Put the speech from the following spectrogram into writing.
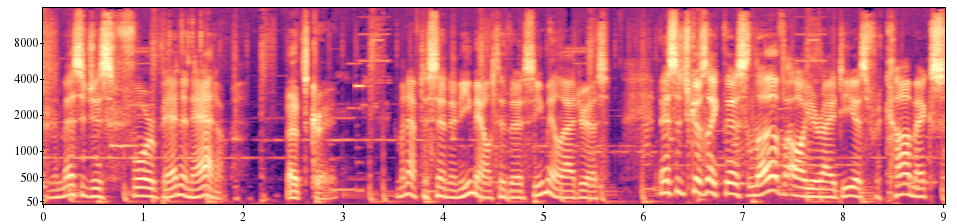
and the message is for Ben and Adam. That's great. I'm gonna have to send an email to this email address. Message goes like this Love all your ideas for comics.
